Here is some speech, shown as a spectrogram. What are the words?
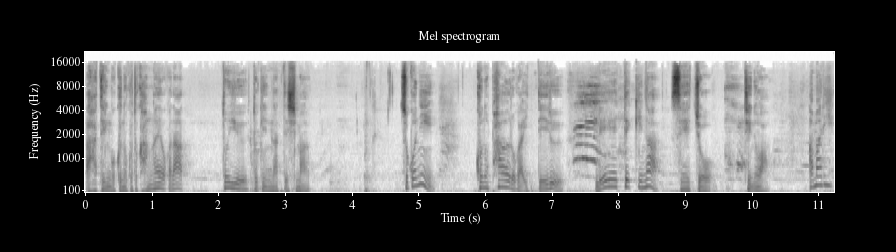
ああ、天国のこと考えようかな、という時になってしまう。そこに、このパウロが言っている霊的な成長っていうのはあまり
